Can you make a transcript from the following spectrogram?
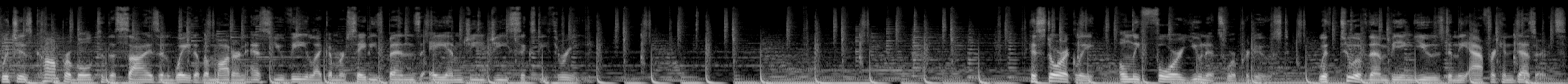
which is comparable to the size and weight of a modern SUV like a Mercedes-Benz AMG G63. Historically, only four units were produced, with two of them being used in the African deserts,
